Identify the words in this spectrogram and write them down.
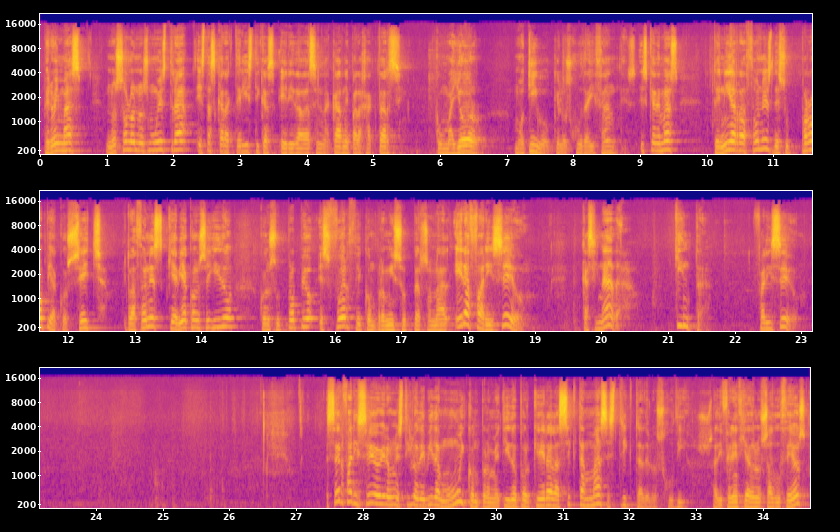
Pero hay más, no solo nos muestra estas características heredadas en la carne para jactarse, con mayor motivo que los judaizantes, es que además tenía razones de su propia cosecha, razones que había conseguido con su propio esfuerzo y compromiso personal. Era fariseo, casi nada. Quinta, fariseo. Ser fariseo era un estilo de vida muy comprometido porque era la secta más estricta de los judíos. A diferencia de los saduceos,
